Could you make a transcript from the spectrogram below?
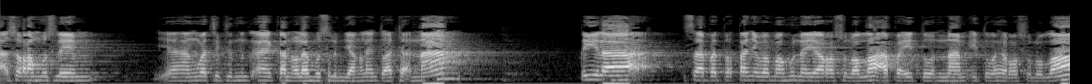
hak seorang muslim yang wajib ditunaikan oleh muslim yang lain itu ada enam. Tila sahabat bertanya wa mahuna ya Rasulullah apa itu enam itu wahai Rasulullah?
